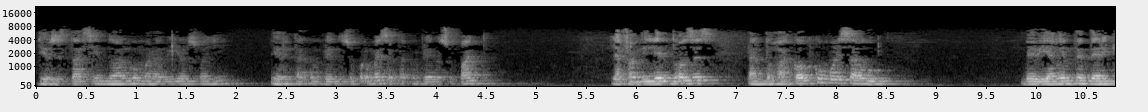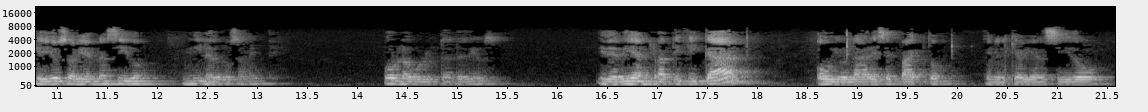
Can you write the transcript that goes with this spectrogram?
Dios está haciendo algo maravilloso allí. Dios está cumpliendo su promesa, está cumpliendo su pacto. La familia entonces, tanto Jacob como Esaú, debían entender que ellos habían nacido milagrosamente por la voluntad de Dios y debían ratificar o violar ese pacto en el que habían sido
